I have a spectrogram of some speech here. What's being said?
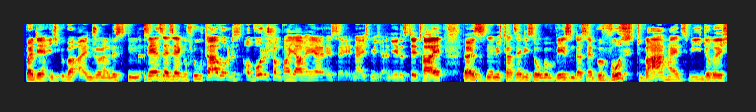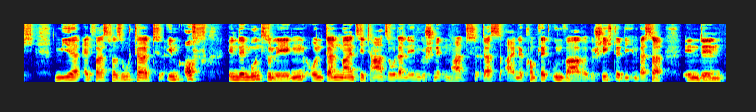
bei der ich über einen Journalisten sehr, sehr, sehr geflucht habe. Und es, obwohl es schon ein paar Jahre her ist, erinnere ich mich an jedes Detail. Da ist es nämlich tatsächlich so gewesen, dass er bewusst Wahrheits rechtswidrig mir etwas versucht hat, im Off in den Mund zu legen und dann mein Zitat so daneben geschnitten hat, dass eine komplett unwahre Geschichte, die ihm besser in den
